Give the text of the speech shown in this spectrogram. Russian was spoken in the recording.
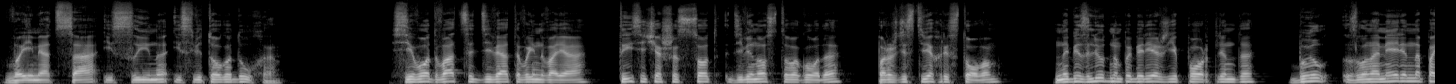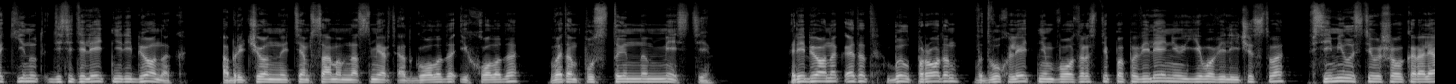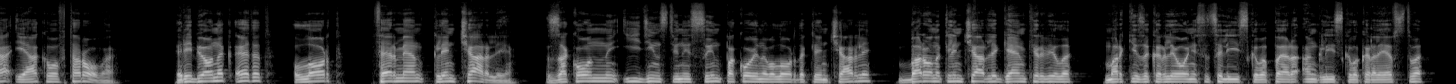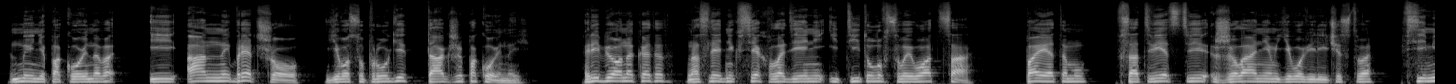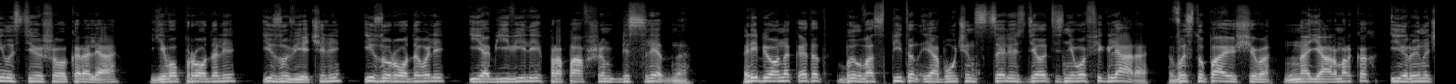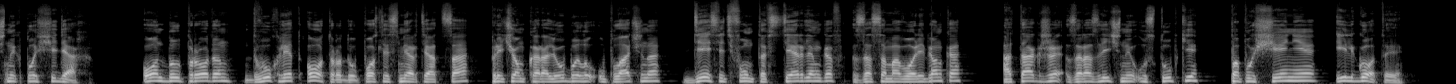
«Во имя Отца и Сына и Святого Духа. Сего 29 января 1690 года по Рождестве Христовом на безлюдном побережье Портленда был злонамеренно покинут десятилетний ребенок, обреченный тем самым на смерть от голода и холода в этом пустынном месте. Ребенок этот был продан в двухлетнем возрасте по повелению Его Величества, всемилостивейшего короля Иакова II. Ребенок этот — лорд Фермен Кленчарли, законный и единственный сын покойного лорда Кленчарли, барона Кленчарли Генкервилла, маркиза Корлеоне Сицилийского пера английского королевства, ныне покойного, и Анны Брэдшоу, его супруги, также покойной. Ребенок этот — наследник всех владений и титулов своего отца, поэтому, в соответствии с желанием его величества, всемилостивейшего короля, его продали, изувечили, изуродовали и объявили пропавшим бесследно. Ребенок этот был воспитан и обучен с целью сделать из него фигляра, выступающего на ярмарках и рыночных площадях. Он был продан двух лет от роду после смерти отца, причем королю было уплачено 10 фунтов стерлингов за самого ребенка, а также за различные уступки, попущения и льготы,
